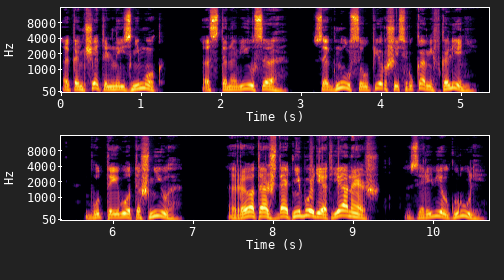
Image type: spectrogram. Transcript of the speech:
окончательно изнемог, остановился, согнулся, упершись руками в колени, будто его тошнило. «Рота ждать не будет, Яныш!» — заревел Гурули.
